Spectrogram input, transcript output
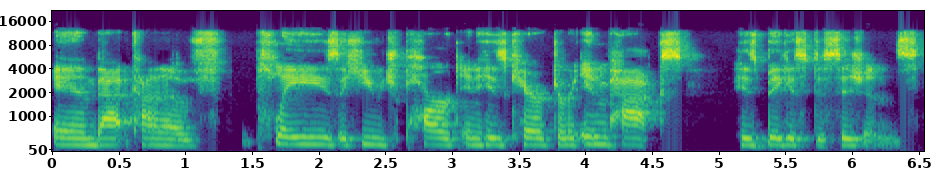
And that kind of plays a huge part in his character and impacts his biggest decisions.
